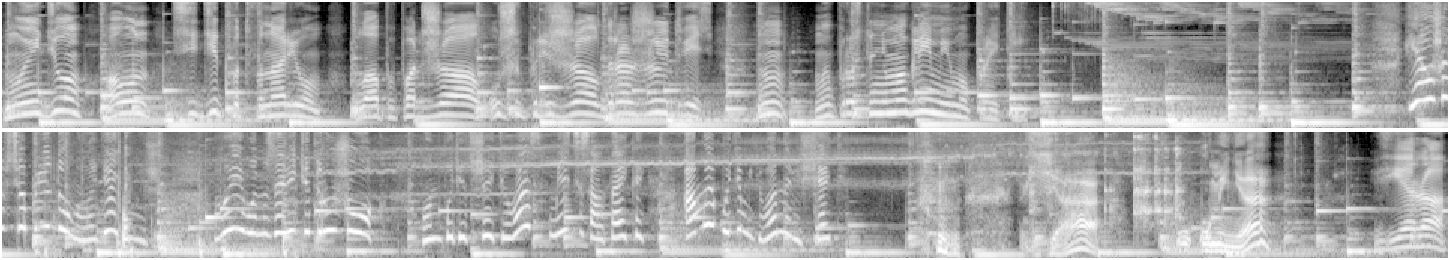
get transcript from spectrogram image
Мы идем, а он сидит под фонарем. Лапы поджал, уши прижал, дрожит весь. Ну, Мы просто не могли мимо пройти. Я уже все придумала, дядя Миша. Вы его назовите дружок. Он будет жить у вас вместе с Алтайкой А мы будем его навещать. Я? У, у меня? Вера,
